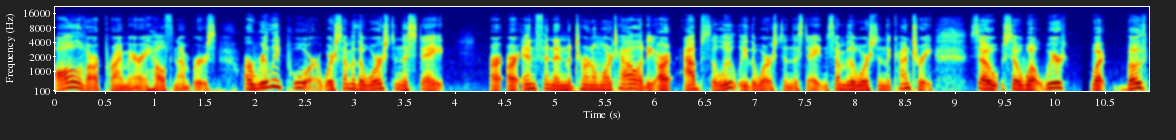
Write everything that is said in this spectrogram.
all of our primary health numbers are really poor. We're some of the worst in the state. Our, our, infant and maternal mortality are absolutely the worst in the state and some of the worst in the country. So, so what we're what both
